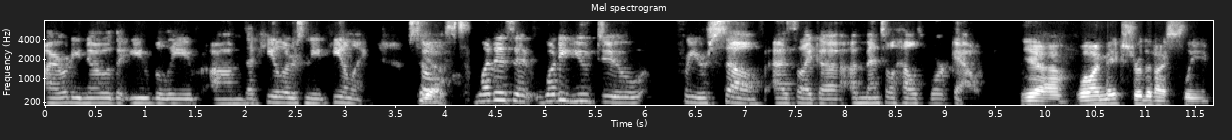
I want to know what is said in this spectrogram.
I already know that you believe um, that healers need healing. So, yes. what is it? What do you do for yourself as like a, a mental health workout? Yeah, well, I make sure that I sleep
